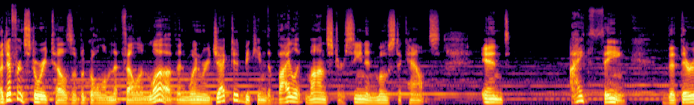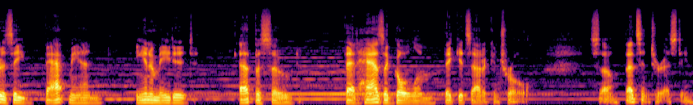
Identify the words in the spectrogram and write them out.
A different story tells of a golem that fell in love and, when rejected, became the violent monster seen in most accounts. And I think that there is a Batman animated episode that has a golem that gets out of control. So that's interesting.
